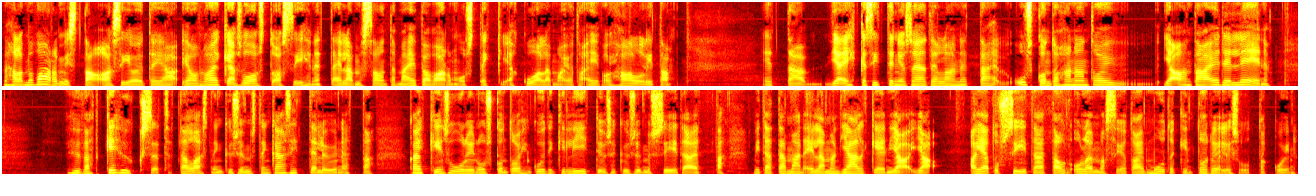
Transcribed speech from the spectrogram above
Me haluamme varmistaa asioita ja, ja on vaikea suostua siihen, että elämässä on tämä epävarmuustekijä, kuolema, jota ei voi hallita. Että, ja ehkä sitten jos ajatellaan, että uskontohan antoi ja antaa edelleen hyvät kehykset tällaisten kysymysten käsittelyyn, että kaikkiin suuriin uskontoihin kuitenkin liittyy se kysymys siitä, että mitä tämän elämän jälkeen ja, ja ajatus siitä, että on olemassa jotain muutakin todellisuutta kuin,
